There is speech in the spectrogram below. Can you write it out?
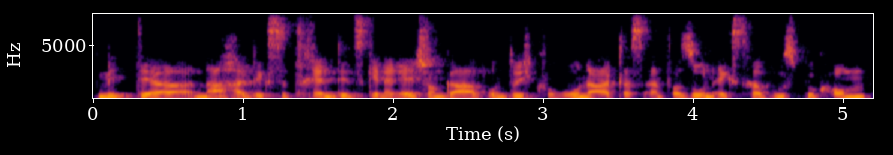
mit der nachhaltigste Trend, den es generell schon gab. Und durch Corona hat das einfach so einen extra Boost bekommen.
